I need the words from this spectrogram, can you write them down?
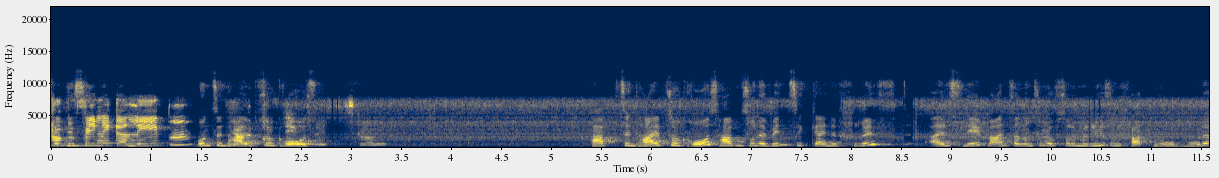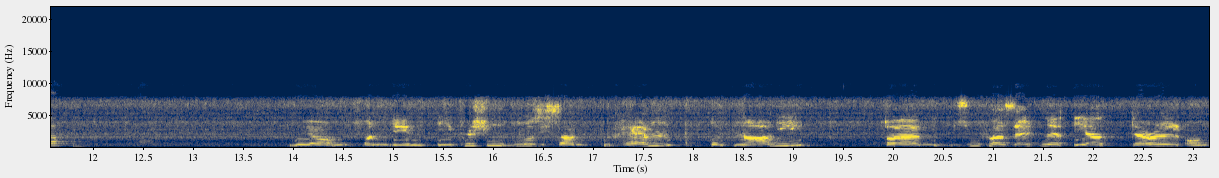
die Haben weniger Leben. und sind Ja, halb so groß. Hab, sind halb so groß, haben so eine winzig kleine Schrift als Lebenanzahl und sind auf so einem riesen Schatten oben, oder? Ja, und von den epischen muss ich sagen, Pam und Nani. Ähm, super seltene eher Daryl und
